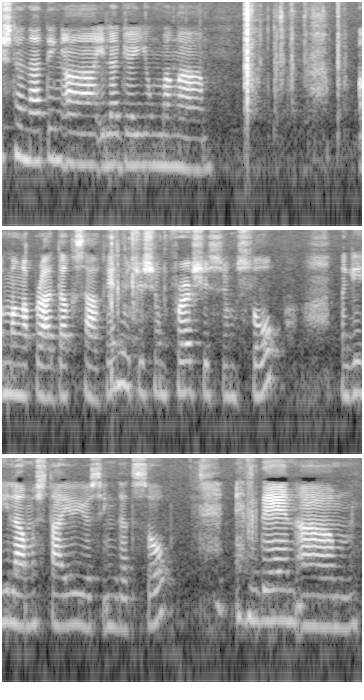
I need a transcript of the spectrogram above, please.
Finish na nating ah, ilagay yung mga ang mga products sa akin, which is yung first is yung soap. Naghihilamos tayo using that soap. And then, um,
